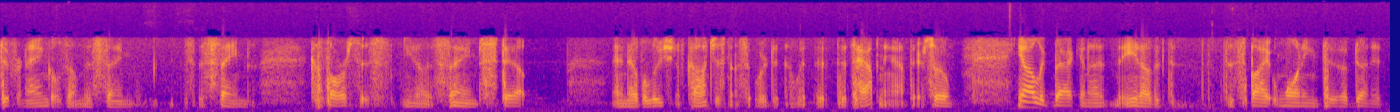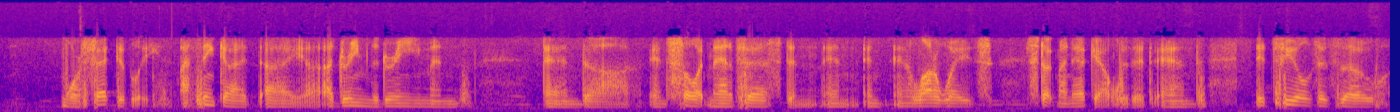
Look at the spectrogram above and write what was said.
different angles on this same, the same catharsis, you know, the same step and evolution of consciousness that we're that's happening out there. So, you know, I look back and I, you know, despite wanting to have done it more effectively, I think I I, uh, I dreamed the dream and and uh, and saw it manifest and and, and in a lot of ways stuck my neck out with it and it feels as though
